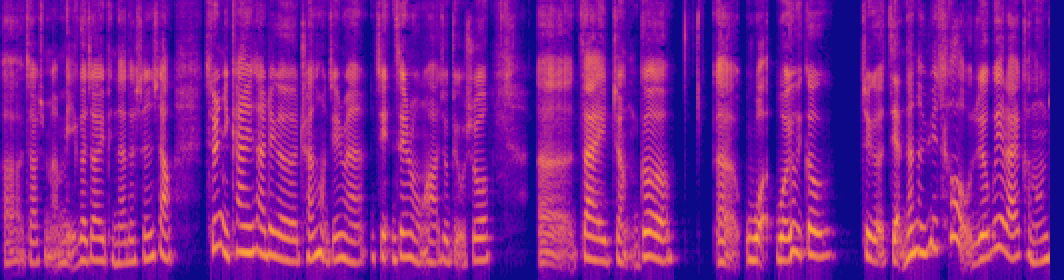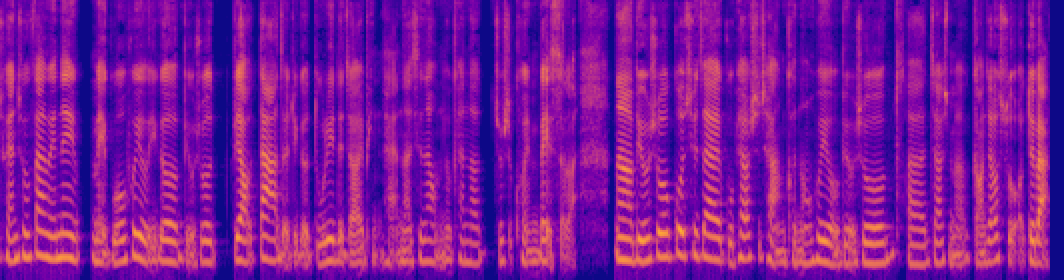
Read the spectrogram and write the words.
呃叫什么每一个交易平台的身上。其实你看一下这个传统金融金金融啊，就比如说，呃，在整个呃我我有一个。这个简单的预测，我觉得未来可能全球范围内，美国会有一个，比如说比较大的这个独立的交易平台。那现在我们都看到就是 Coinbase 了。那比如说过去在股票市场可能会有，比如说呃叫什么港交所，对吧？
